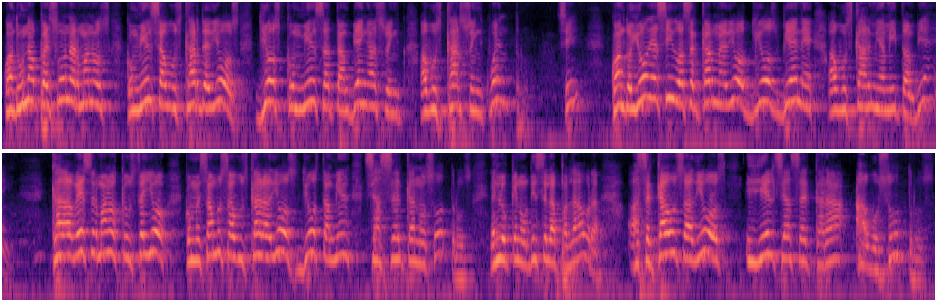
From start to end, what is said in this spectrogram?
Cuando una persona, hermanos, comienza a buscar de Dios, Dios comienza también a, buscar su encuentro. ¿sí? Cuando yo decido acercarme a Dios, Dios viene a buscarme a mí también. Cada vez, hermanos, que usted y yo comenzamos a buscar a Dios, Dios también se acerca a nosotros. Es lo que nos dice la palabra. Acercaos a Dios y Él se acercará a vosotros.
